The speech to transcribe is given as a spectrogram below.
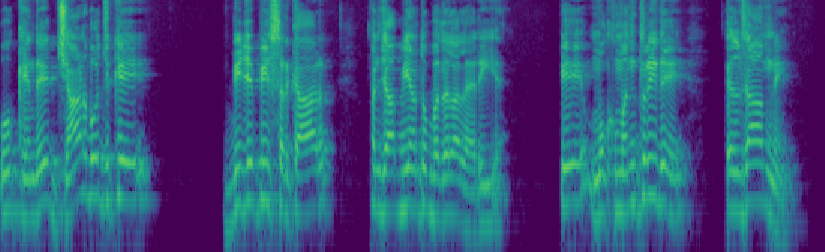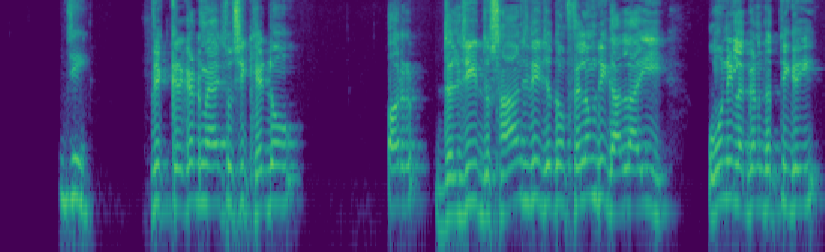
ਉਹ ਕਹਿੰਦੇ ਜਾਣਬੁੱਝ ਕੇ ਬੀਜੇਪੀ ਸਰਕਾਰ ਪੰਜਾਬੀਆਂ ਤੋਂ ਬਦਲਾ ਲੈ ਰਹੀ ਹੈ। ਇਹ ਮੁੱਖ ਮੰਤਰੀ ਦੇ ਇਲਜ਼ਾਮ ਨੇ। ਜੀ। ਵੀ ਕ੍ਰਿਕਟ ਮੈਚ ਤੁਸੀਂ ਖੇਡੋ ਔਰ ਦਿਲਜੀਤ ਦੁਸਾਂਝ ਦੀ ਜਦੋਂ ਫਿਲਮ ਦੀ ਗੱਲ ਆਈ ਉਹ ਨਹੀਂ ਲੱਗਣ ਦਿੱਤੀ ਗਈ।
